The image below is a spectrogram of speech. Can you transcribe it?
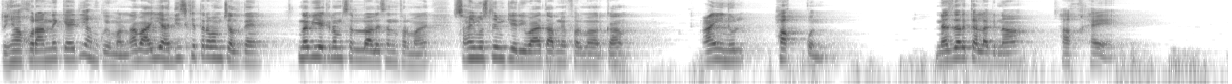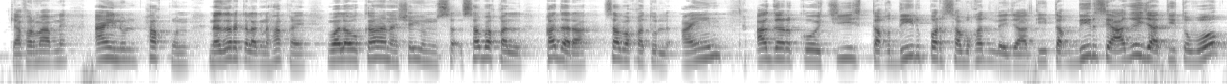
تو یہاں قرآن نے کہہ دیا، ہم کوئی ماننا اب آئیے حدیث کی طرف ہم چلتے ہیں۔ نبی اکرم صلی اللہ علیہ وسلم فرمائے، صحیح مسلم کی روایت آپ نے فرمایا اور کہا عین الحق نظر کا لگنا حق ہے۔ کیا فرمایا آپ نے؟ عین الحق نظر کا لگنا حق ہے۔ ولو کان شیء سبق القدر، سبقت العین۔ اگر کوئی چیز تقدیر پر سبقت لے جاتی، تقدیر سے آگے جاتی تو وہ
